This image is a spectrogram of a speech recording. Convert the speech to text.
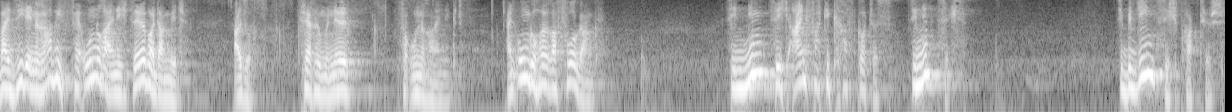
weil sie den Rabbi verunreinigt selber damit. Also zeremoniell verunreinigt. Ein ungeheurer Vorgang. Sie nimmt sich einfach die Kraft Gottes. Sie nimmt sich's. Sie bedient sich praktisch,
